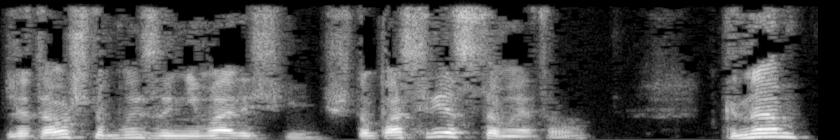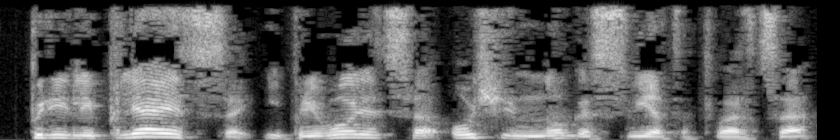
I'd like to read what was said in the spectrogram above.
для того, чтобы мы занимались ей. Что посредством этого к нам прилепляется и приводится очень много света Творца.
